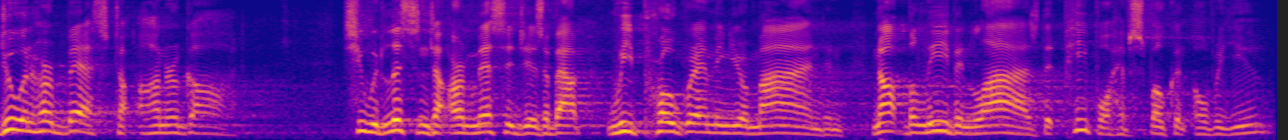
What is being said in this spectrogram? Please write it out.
doing her best to honor God. She would listen to our messages about reprogramming your mind and not believing lies that people have spoken over you.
